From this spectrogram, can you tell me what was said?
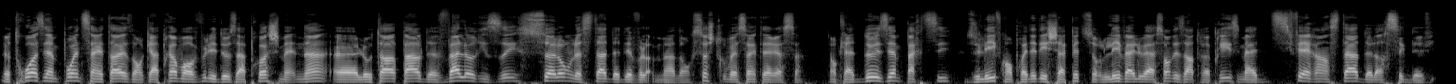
Le troisième point de synthèse, donc après avoir vu les deux approches, maintenant, euh, l'auteur parle de valoriser selon le stade de développement. Donc ça, je trouvais ça intéressant. Donc la deuxième partie du livre comprenait des chapitres sur l'évaluation des entreprises, mais à différents stades de leur cycle de vie.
